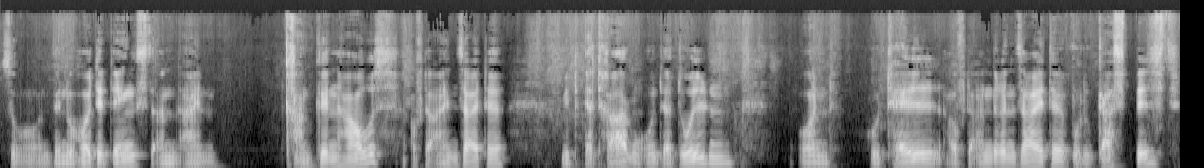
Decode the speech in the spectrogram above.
So, und wenn du heute denkst an ein Krankenhaus auf der einen Seite mit Ertragen und Erdulden und Hotel auf der anderen Seite, wo du Gast bist,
